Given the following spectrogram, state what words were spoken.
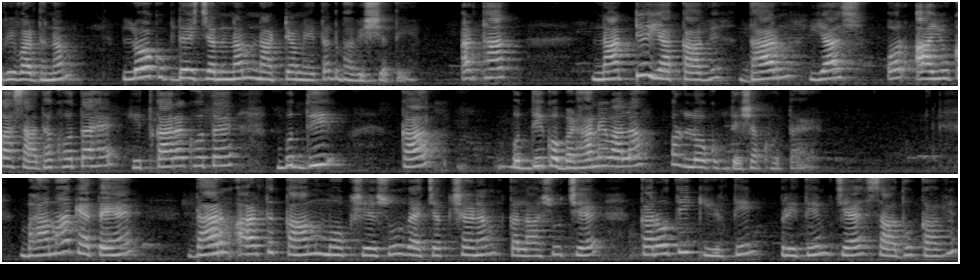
विवर्धनम, लोक उपदेश जननम नाट्यम एतद भविष्यति। अर्थात नाट्य या काव्य, धर्म, यश और आयु का साधक होता है, हितकारक होता है, बुद्धि का, बुद्धि को बढ़ाने वाला और लोक उपदेशक होता है। भामा कहते हैं, धर्म अर्थ काम मोक्षेशु वैचक्षणम कलाशु च करोति कीर्ति प्रीतिम च साधु काव्य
